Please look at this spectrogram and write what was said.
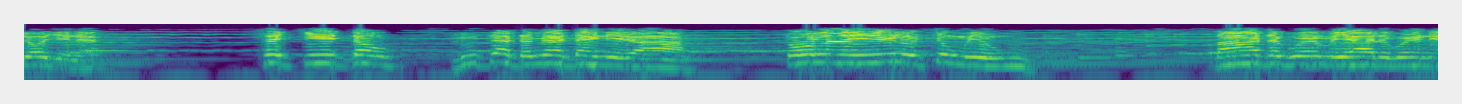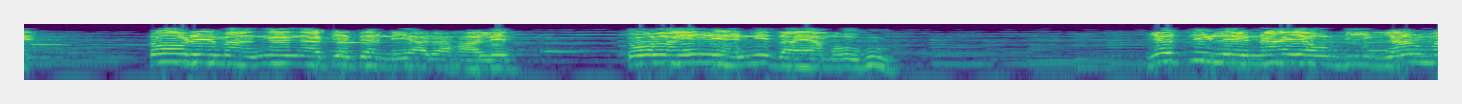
ပဲပြောချင်တယ်ဆက်ကြီးတောင်းလူသက်ဓမြတိုက်နေတာတော်လန်ရေးလို့ကျုပ်မယုံဘူးသားတကွဲမရတကွဲနဲ့တော်တယ်မှာငန်းငါပြက်ပြက်နေရတာဟာလေတော်လန်ရေးရဲ့အနှစ်သာရမဟုတ်ဘူးမျက်စိလည်းနားယောင်ပြီးလမ်းမ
